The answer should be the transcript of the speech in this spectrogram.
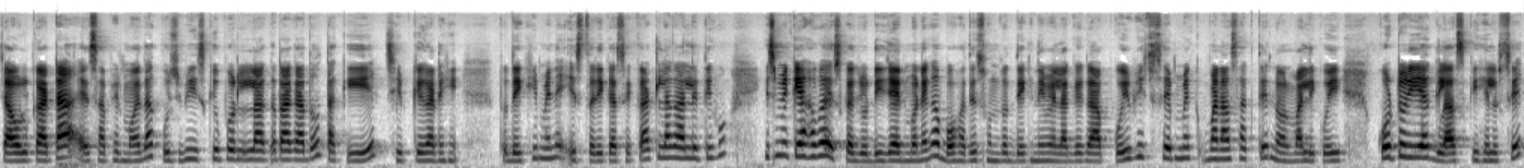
चावल काटा, ऐसा फिर मैदा, कुछ भी इसके ऊपर लगा दो ताकि ये छिपकेगा नहीं। तो देखिए मैंने इस तरीका से काट लगा लेती हूँ। इसमें क्या होगा, इसका जो डिज़ाइन बनेगा बहुत ही सुंदर देखने में लगेगा। आप कोई भी शेप में बना सकते हैं, नॉर्मली कोई कोटोरी या ग्लास की हेल्प से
